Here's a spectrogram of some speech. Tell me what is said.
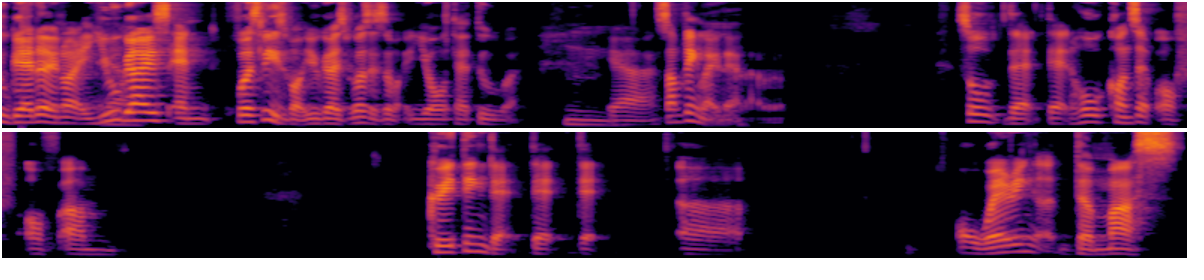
together. You know, like you Yeah. guys and firstly, it's about you guys because it's about your tattoo. Mm. Yeah, something like that. So that that whole concept of of um creating that that that uh or wearing uh, the mask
